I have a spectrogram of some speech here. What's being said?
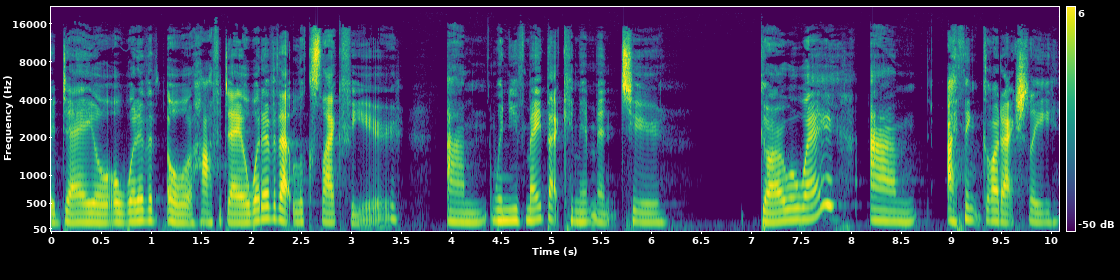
a day or, or whatever or half a day or whatever that looks like for you. Um, when you've made that commitment to go away, um, I think God actually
